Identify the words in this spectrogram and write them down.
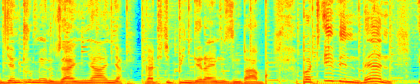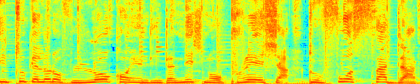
gentleman zvanyanya ngatichipindirai muzimbabwe. But even then it took a lot of local and international pressure to force sadak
